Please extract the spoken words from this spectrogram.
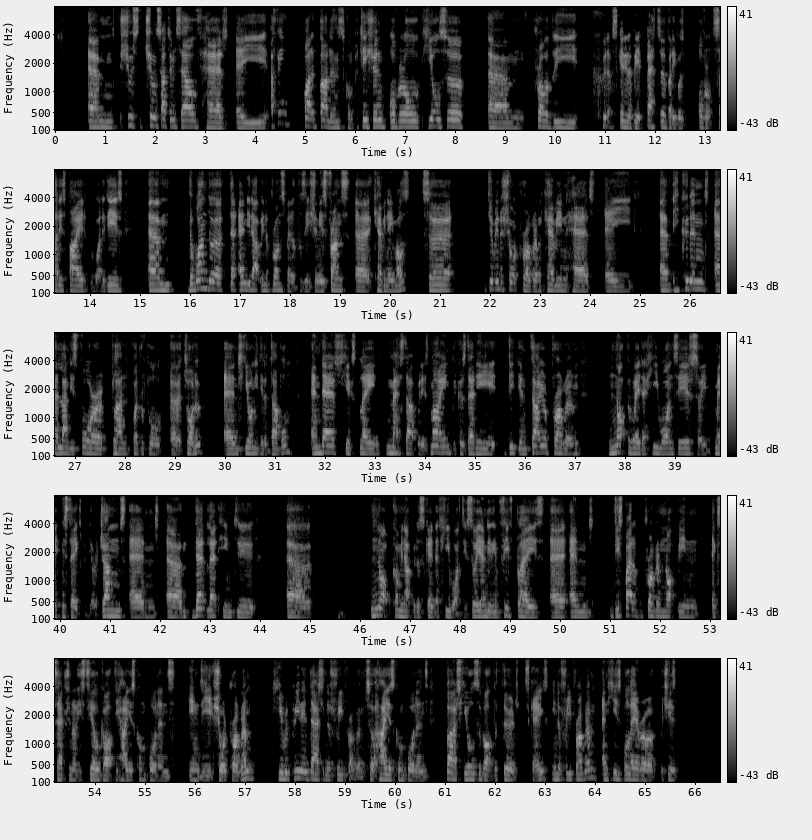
Um, Shun Sato himself had a, I think, quite a balanced competition overall. He also um, probably could have skated a bit better, but he was overall satisfied with what it is. Um, the one that, that ended up in a bronze medal position is France uh, Kevin Aymoz. So during the short program, Kevin had a um, he couldn't uh, land his four planned quadruple uh, loop, and he only did a double. And that he explained messed up with his mind because then he did the entire program not the way that he wanted. So he made mistakes with your jumps, and um, that led him to uh, not coming up with a skate that he wanted. So he ended in fifth place, uh, and despite of the program not being exceptional, he still got the highest components in the short program. He repeated that in the free program, so highest components but he also got the third skate in the free program. And his Bolero, which is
